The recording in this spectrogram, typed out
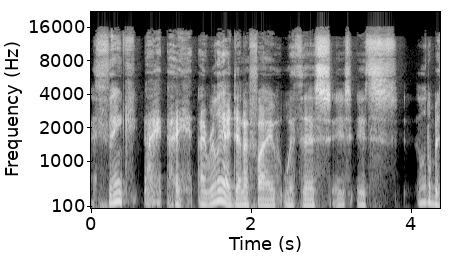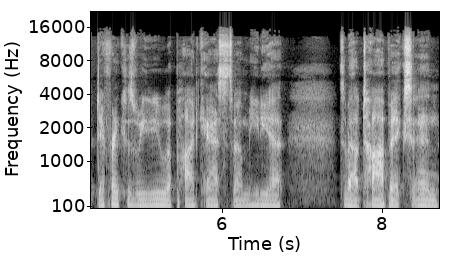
I think I, I, I really identify with this. Is it's a little bit different because we do a podcast. It's about media. It's about topics, and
